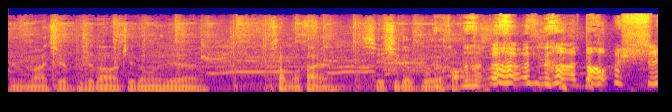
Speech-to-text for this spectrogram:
你妈其实不知道这东西看不看学习都不会好。那倒是，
